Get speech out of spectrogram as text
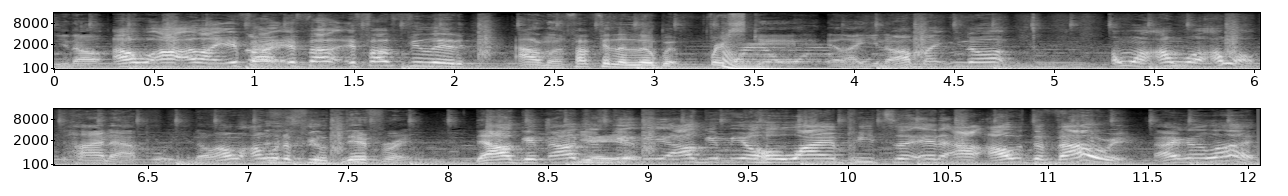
You know, I, I like if I if I if I'm feeling I don't know if I feel a little bit frisky and like you know I'm like you know what I want I want I want pineapple. You know I, I want to feel different. Then I'll get I'll just Yeah, get me I'll get me a Hawaiian pizza and I'll, I'll devour it. I ain't gonna lie.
